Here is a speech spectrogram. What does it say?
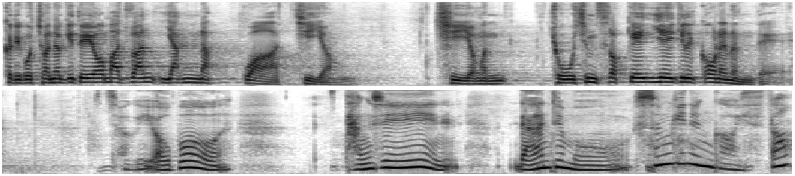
그리고 저녁이 되어 마주한 양락과 지영. 지영은 조심스럽게 이 얘기를 꺼내는데 저기 여보, 당신 나한테 뭐 숨기는 거 있어?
